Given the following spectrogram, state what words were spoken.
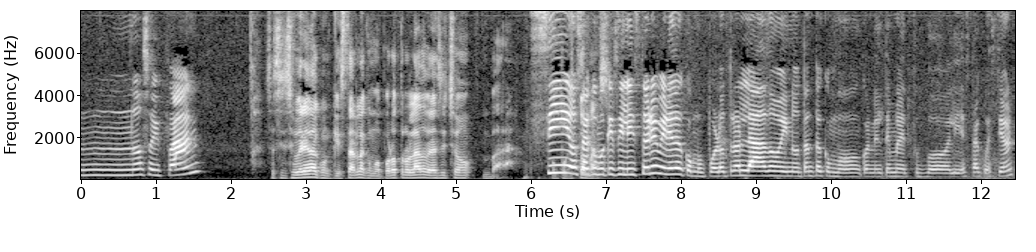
Mm, no soy fan. O sea, si se hubiera ido a conquistarla como por otro lado, hubieras dicho, va. Sí, o sea, como que si la historia hubiera ido como por otro lado y no tanto como con el tema del fútbol y esta cuestión.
